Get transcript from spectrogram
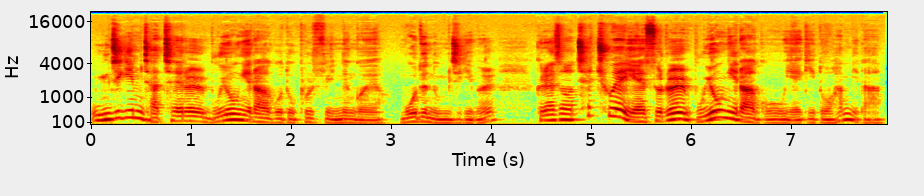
움직임 자체를 무용이라고도 볼 수 있는 거예요. 모든 움직임을. 그래서 최초의 예술을 무용이라고 얘기도 합니다.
